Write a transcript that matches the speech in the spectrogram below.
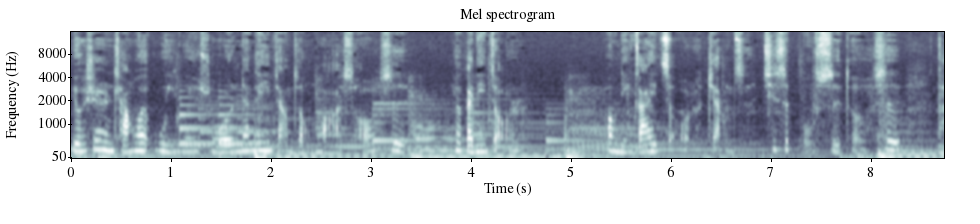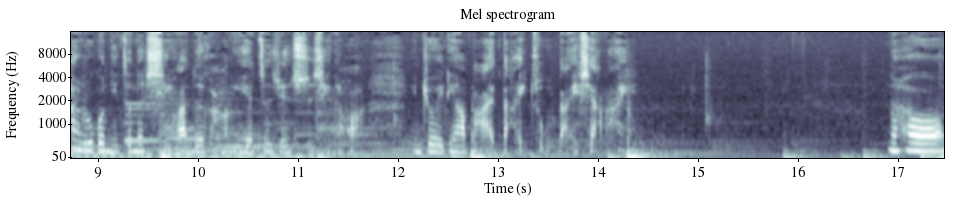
有些人常会误以为说，人家跟你讲这种话的时候是要赶你走了，哦，你该走了这样子。其实不是的，是看如果你真的喜欢这个行业这件事情的话，你就一定要把它待住待下来。然后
